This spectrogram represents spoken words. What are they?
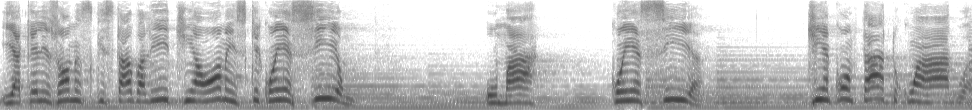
E aqueles homens que estavam ali, tinha homens que conheciam o mar, conhecia, tinha contato com a água,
